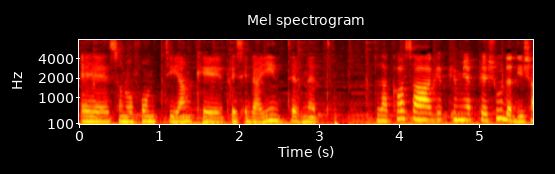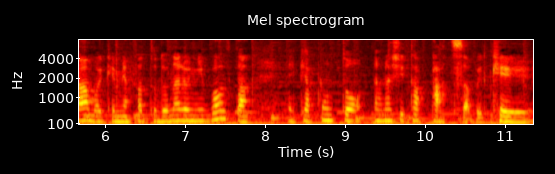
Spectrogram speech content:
e sono fonti anche prese da internet. La cosa che più mi è piaciuta, diciamo, e che mi ha fatto tornare ogni volta è che appunto è una città pazza perché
